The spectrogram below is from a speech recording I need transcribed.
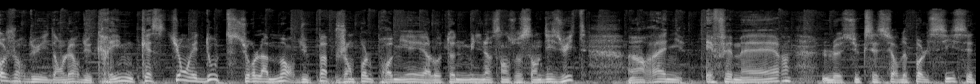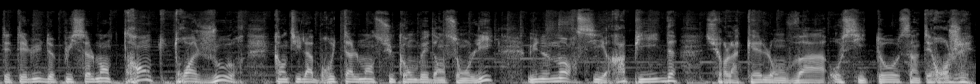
Aujourd'hui, dans l'heure du crime, questions et doutes sur la mort du pape Jean-Paul Ier à l'automne 1978. Un règne éphémère. Le successeur de Paul VI était élu depuis seulement 33 jours quand il a brutalement succombé dans son lit. Une mort si rapide sur laquelle on va aussitôt s'interroger.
